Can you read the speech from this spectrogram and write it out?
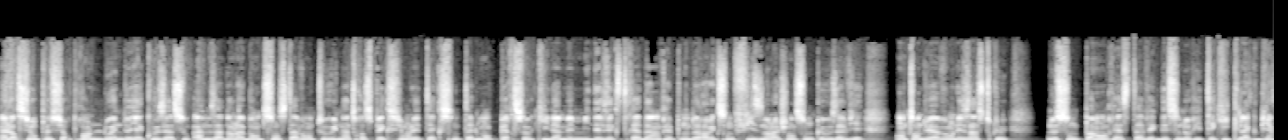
Alors si on peut surprendre Louen de Yakuza sous Hamza dans la bande son, c'est avant tout une introspection. Les textes sont tellement perso qu'il a même mis des extraits d'un répondeur avec son fils dans la chanson que vous aviez entendu avant. Les instrus ne sont pas en reste avec des sonorités qui claquent bien.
